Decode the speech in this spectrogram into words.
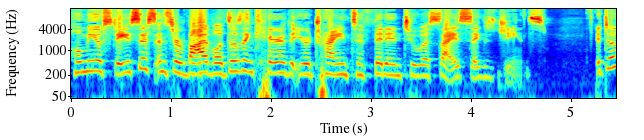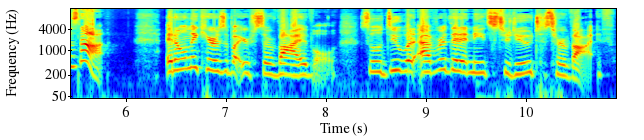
homeostasis and survival. It doesn't care that you're trying to fit into a size 6 jeans. It does not. It only cares about your survival. So it'll do whatever that it needs to do to survive.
